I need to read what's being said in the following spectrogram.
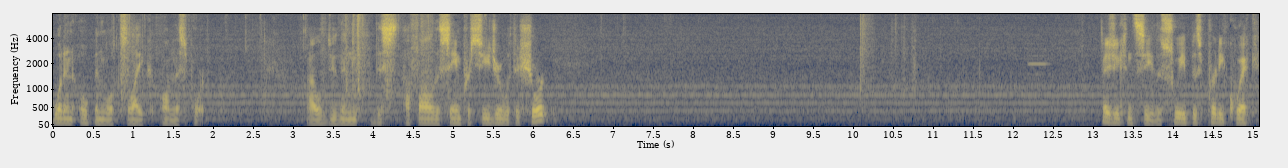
what an open looks like on this port. I will do the, this. I'll follow the same procedure with the short. As you can see, the sweep is pretty quick.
